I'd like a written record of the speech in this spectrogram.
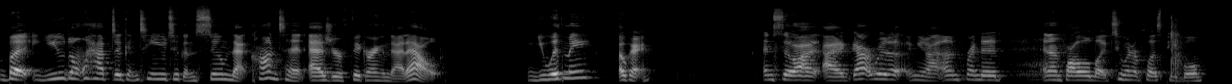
But you don't have to continue to consume that content as you're figuring that out. You with me? Okay. And so I I got rid of, you know, I unfriended and unfollowed like 200 plus people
